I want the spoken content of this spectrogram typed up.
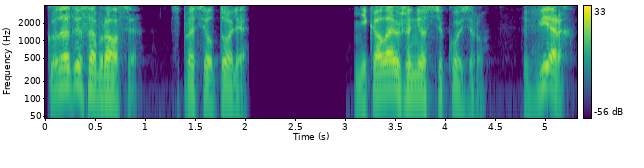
«Куда ты собрался?» — спросил Толя. Николай уже несся к озеру. «Вверх!»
